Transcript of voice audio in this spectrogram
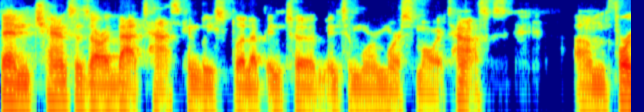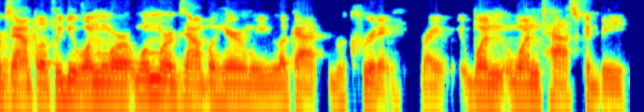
then chances are that task can be split up into into more and more smaller tasks. Um, for example, if we do one more one more example here and we look at recruiting, right? One one task could be,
